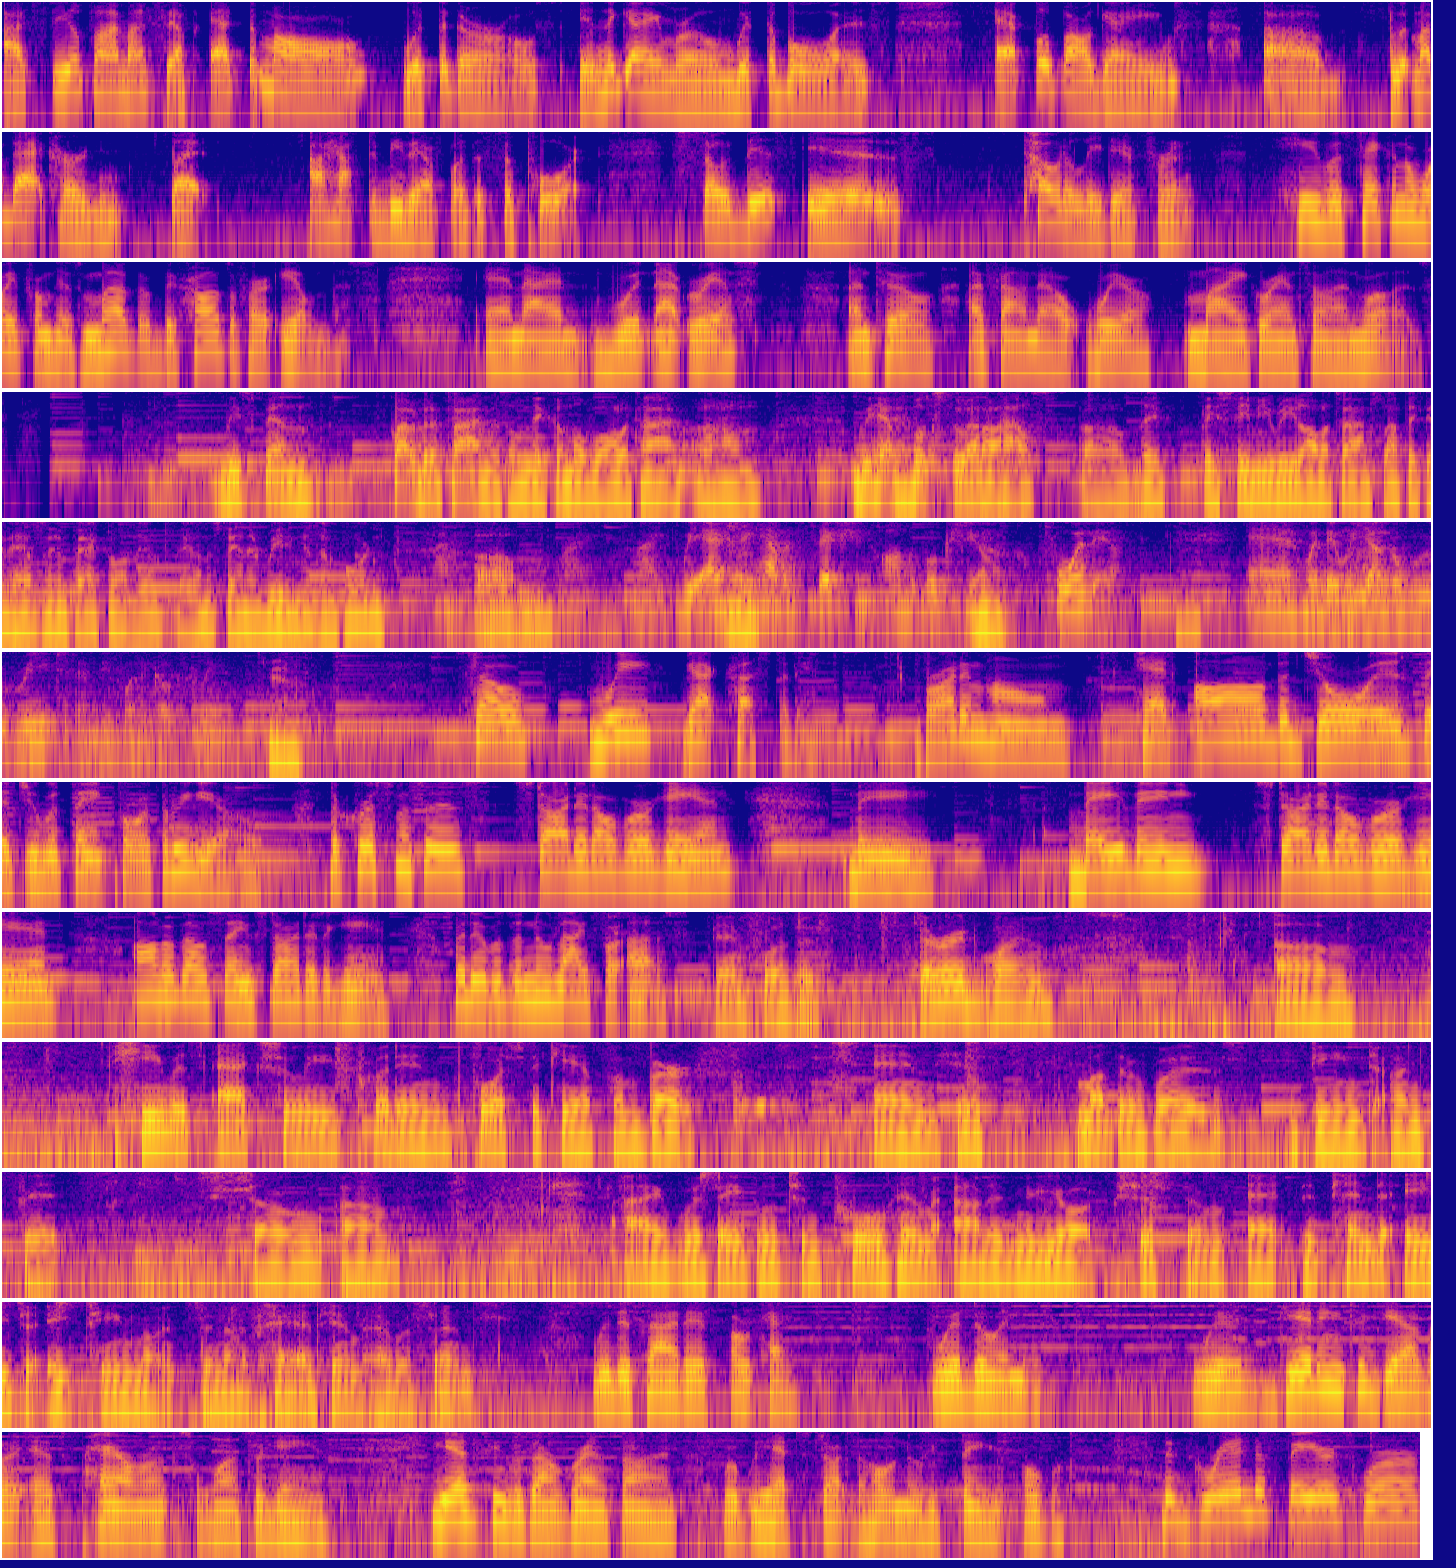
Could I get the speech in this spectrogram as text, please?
I still find myself at the mall with the girls, in the game room with the boys, at football games, uh, with my back hurting, but I have to be there for the support. So this is totally different. He was taken away from his mother because of her illness, and I would not rest until I found out where my grandson was we spend quite a bit of time with them. They come over all the time. Um, we have books throughout our house. Uh, they, they see me read all the time, so I think it has an impact on them. They understand that reading is important. Right, um, right, right. We actually yeah. have a section on the bookshelf yeah. for them. Yeah. And when they were younger, we would read to them before they go to sleep. Yeah. So we got custody, brought him home, had all the joys that you would think for a three year old the Christmases started over again. The bathing started over again. All of those things started again. But it was a new life for us. Then for the third one, um, he was actually put in foster care from birth, and his mother was deemed unfit. So um, I was able to pull him out of New York system at the tender age of 18 months, and I've had him ever since. We decided, okay, we're doing this. We're getting together as parents once again. Yes, he was our grandson, but we had to start the whole new thing over. The grand affairs were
